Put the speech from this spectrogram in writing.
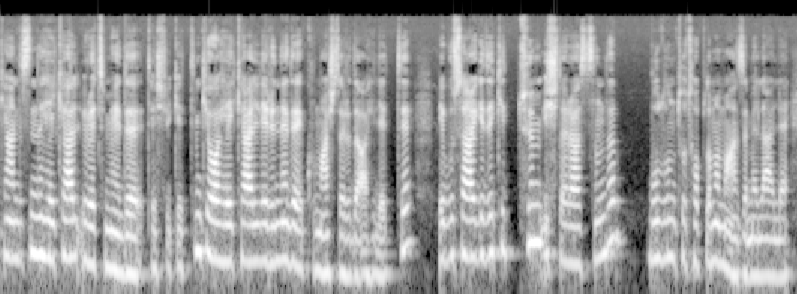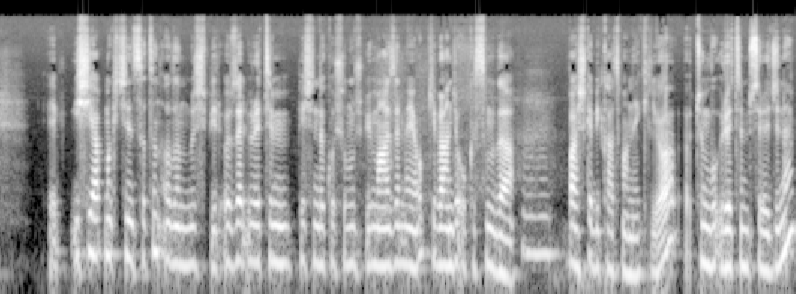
kendisini heykel üretmeye de teşvik ettim ki o heykellerine de kumaşları dahil etti. Ve bu sergideki tüm işler aslında buluntu toplama malzemelerle e, işi yapmak için satın alınmış bir özel üretim peşinde koşulmuş bir malzeme yok ki bence o kısmı da başka bir katman ekliyor tüm bu üretim sürecine.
